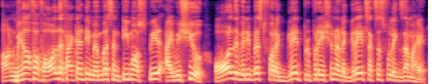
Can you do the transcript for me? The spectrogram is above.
On behalf of all the faculty members and team of Speed, I wish you all the very best for a great preparation and a great successful exam ahead.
